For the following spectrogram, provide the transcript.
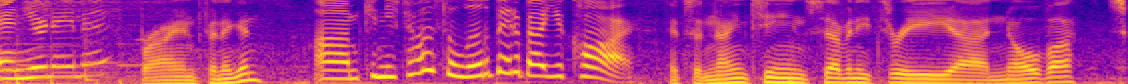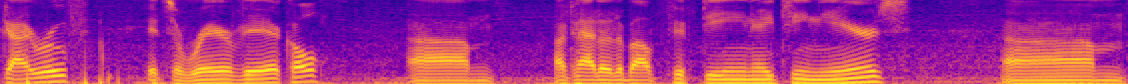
And your name is? Brian Finnegan. Um, can you tell us a little bit about your car? It's a 1973 uh, Nova Skyroof. It's a rare vehicle. Um, I've had it about 15, 18 years. Um,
